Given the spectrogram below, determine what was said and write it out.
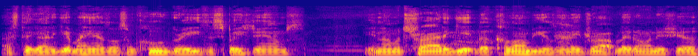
I still got to get my hands on some Cool Greys and Space Jams. You know, I'm gonna try to get the Columbias when they drop later on this year.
